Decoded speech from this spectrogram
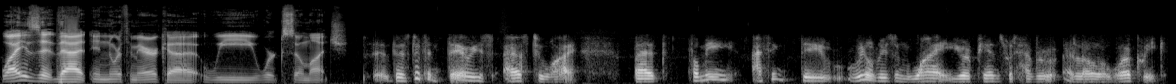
Why is it that in North America we work so much? Uh, there's different theories as to why, but for me, I think the real reason why Europeans would have a, a lower work week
